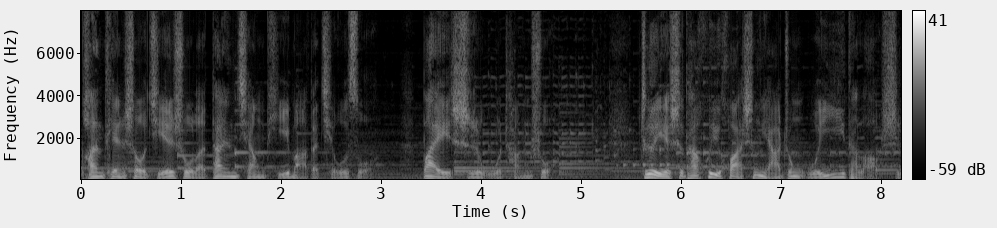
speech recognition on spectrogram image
潘天寿结束了单枪匹马的求索，拜师吴昌硕，这也是他绘画生涯中唯一的老师。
